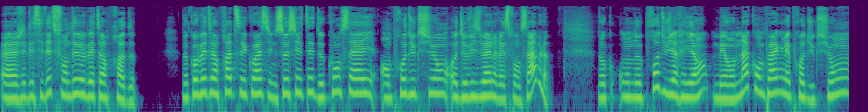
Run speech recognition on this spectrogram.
j'ai décidé de fonder A Better Prod. Donc, Au Better Prod, c'est quoi? C'est une société de conseil en production audiovisuelle responsable. Donc, on ne produit rien, mais on accompagne les productions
